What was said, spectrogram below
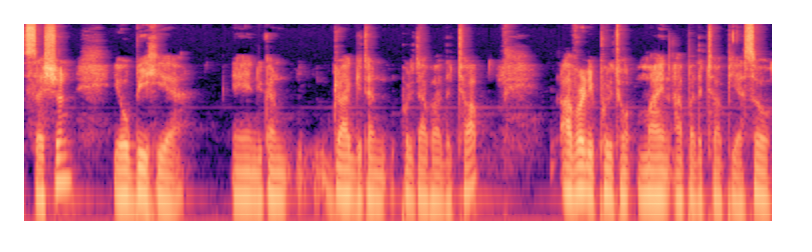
session it will be here and you can drag it and put it up at the top. I've already put it mine up at the top here. So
